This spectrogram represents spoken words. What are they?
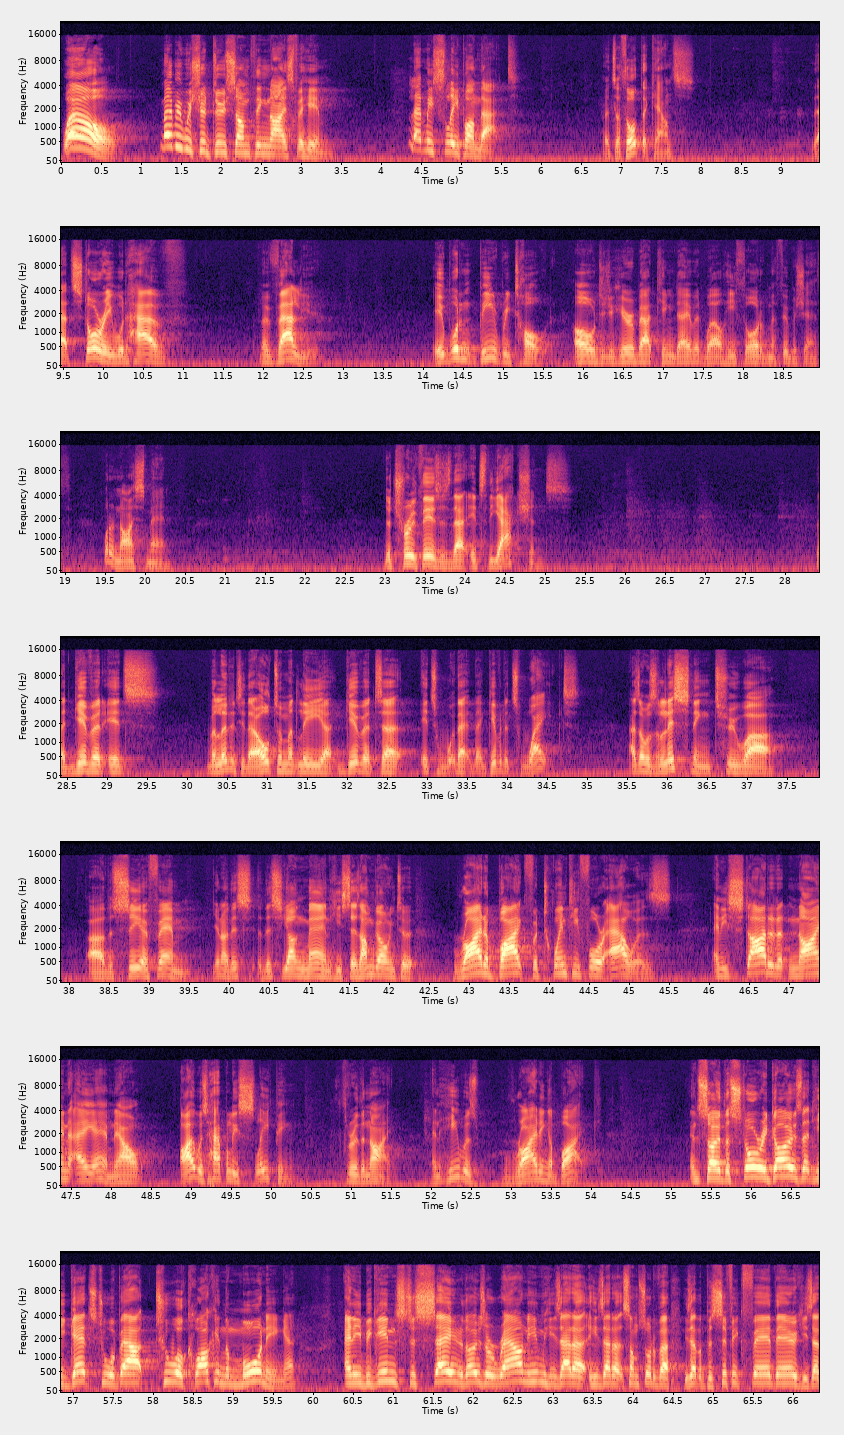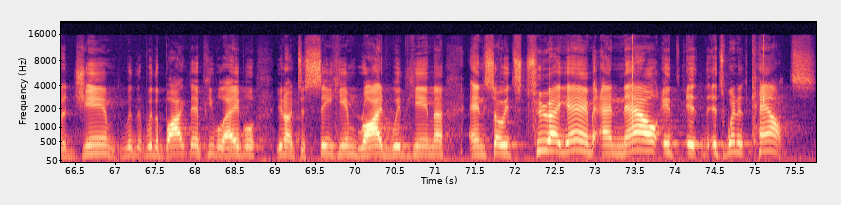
Well, maybe we should do something nice for him. Let me sleep on that. It's a thought that counts. That story would have no value it wouldn't be retold. Oh, did you hear about King David? Well, he thought of Mephibosheth. What a nice man. The truth is is that it's the actions that give it its validity, that ultimately uh, give it uh, its that, that give it its weight. As I was listening to uh, uh the CFM, you know, this this young man, he says, "I'm going to ride a bike for 24 hours, and he started at 9 a.m. Now, I was happily sleeping through the night, and he was riding a bike. And so the story goes that he gets to about 2 o'clock in the morning and he begins to say to those around him he's at a he's at a some sort of a he's at the pacific fair there he's at a gym with, with a bike there people are able you know to see him ride with him and so it's 2 a.m and now it, it, it's when it counts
